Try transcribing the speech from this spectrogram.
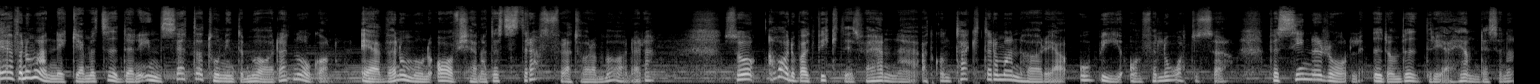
Även om Annika med tiden insett att hon inte mördat någon, även om hon avtjänat ett straff för att vara mördare, så har det varit viktigt för henne att kontakta de anhöriga och be om förlåtelse för sin roll i de vidriga händelserna.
